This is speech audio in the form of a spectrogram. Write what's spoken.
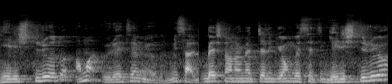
geliştiriyordu ama üretemiyordu. Misal 5 nanometrelik Yonga seti geliştiriyor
